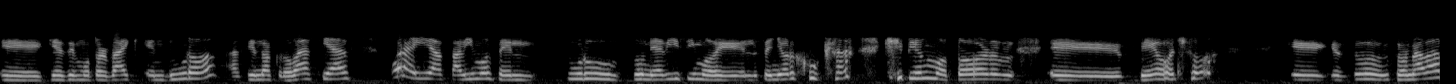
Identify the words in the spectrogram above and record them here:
eh, que es de motorbike enduro, haciendo acrobacias por ahí hasta vimos el turu tuneadísimo del señor Juca, que tiene un motor eh, V8, que, que estuvo, sonaba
